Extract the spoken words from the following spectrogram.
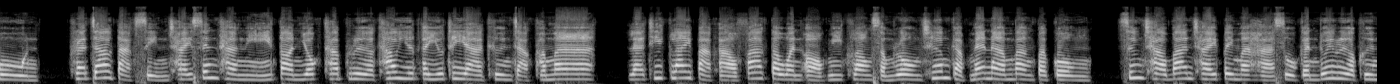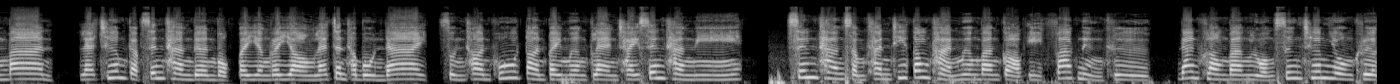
บูรณ์ พระเจ้าตากสินใช้เส้นทางนี้ตอนยกทัพเรือเข้ายึดอยุธยาคืนจากพม่า และที่ใกล้ปากอ่าวฟากตะวันออกมีคลองสำโรงเชื่อมกับแม่น้ำบางปะกง ซึ่งชาวบ้านใช้ไปมาหาสู่กันด้วยเรือพื้นบ้าน และเชื่อมกับเส้นทางเดินบกไปยังระยองและจันทบูรณ์ได้ สุนทรภู่ตอนไปเมืองแกลงใช้เส้นทางนี้ เส้นทางสำคัญที่ต้องผ่านเมืองบางกอกอีกฝากหนึ่งคือ ด้านคลองบางหลวงซึ่งเชื่อมโยงเครือ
